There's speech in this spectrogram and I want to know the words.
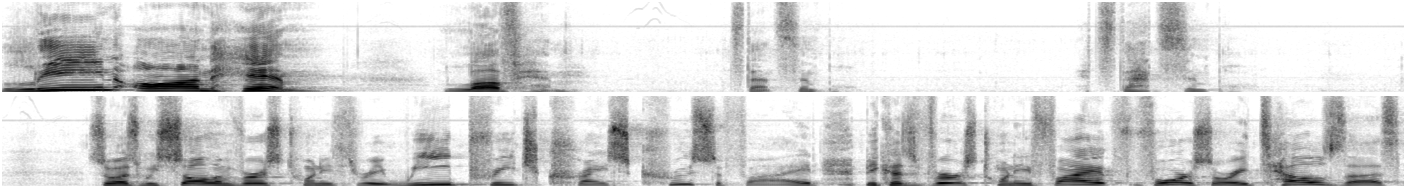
Lean on Him. Love Him. It's that simple. It's that simple. So, as we saw in verse 23, we preach Christ crucified because verse 25, 4 sorry, tells us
